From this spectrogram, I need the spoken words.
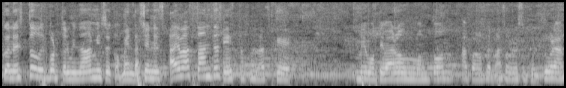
con esto doy por terminada mis recomendaciones. Hay bastantes, estas son las que me motivaron un montón a conocer más sobre su cultura.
